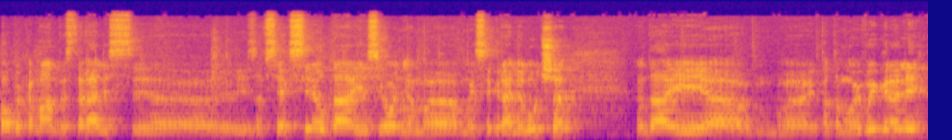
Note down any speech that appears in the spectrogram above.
Оба команды старались э, изо всех сил, да, и сегодня мы, мы сыграли лучше, да, и, э, э, и потому и выиграли.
